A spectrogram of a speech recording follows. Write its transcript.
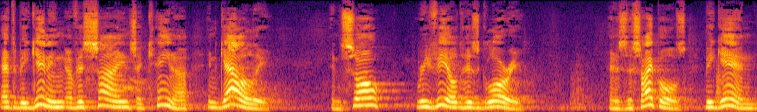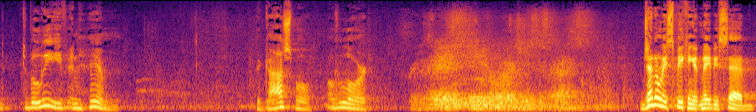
at the beginning of his signs at Cana in Galilee, and so revealed his glory. And his disciples began to believe in him. The Gospel of the Lord. Generally speaking, it may be said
